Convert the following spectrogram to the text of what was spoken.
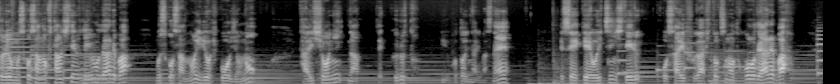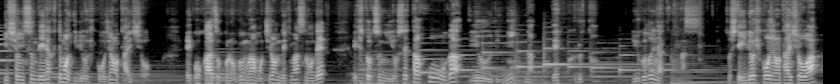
それを息子さんが負担しているというのであれば、息子さんの医療費控除の対象になってくるということになりますね。生計を一にしているお財布が一つのところであれば、一緒に住んでいなくても医療費控除の対象。ご家族の分はもちろんできますので、一つに寄せた方が有利になってくるということになってきます。そして医療費控除の対象は、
